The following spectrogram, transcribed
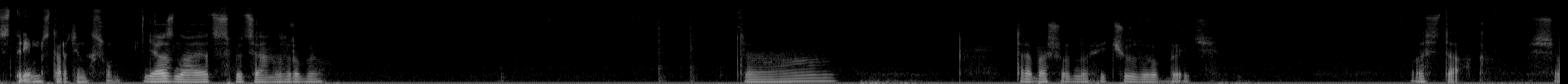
стрім стартінг soon. Я знаю, я це спеціально зробив. Так. Треба ще одну фічу зробити. Ось так. Все,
